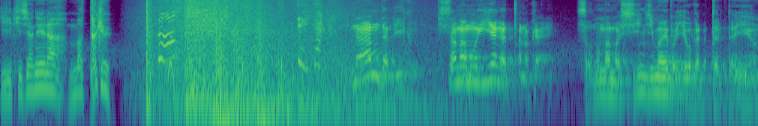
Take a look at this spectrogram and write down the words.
粋じゃねえなまったく。なんだリク。貴様も嫌がったのかそのまま死んじまえばよかったんだよ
